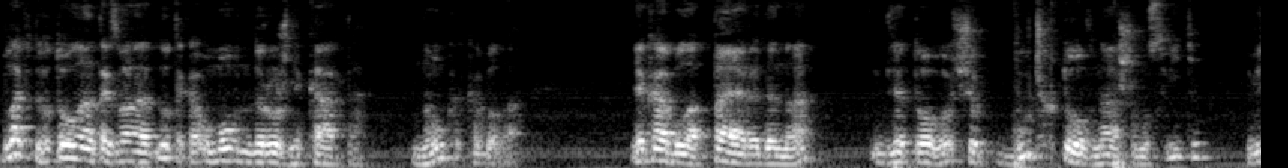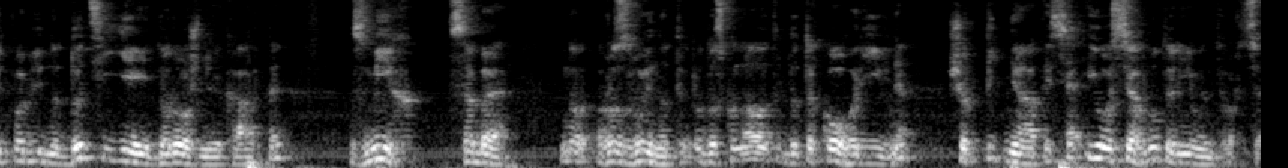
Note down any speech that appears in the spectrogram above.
була підготовлена так звана ну, така умовна дорожня карта, наука Кабала, яка була передана для того, щоб будь-хто в нашому світі відповідно до цієї дорожньої карти зміг себе ну, розвинути, удосконалити до такого рівня, щоб піднятися і осягнути рівень Творця.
